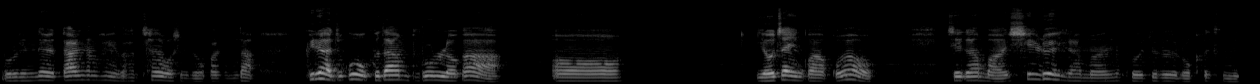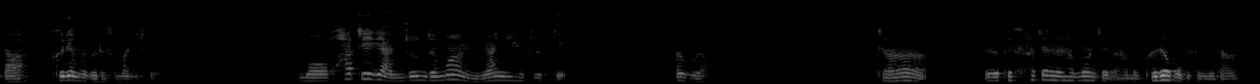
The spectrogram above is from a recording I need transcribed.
모르겠는데, 다른 영상에서 찾아보시면 좋을 것 같습니다. 그래가지고, 그 다음 브롤러가, 어, 여자인 것 같고요. 제가 한번 실루엣을 한번 보여드리도록 하겠습니다. 그림을 그려서 말이죠. 뭐, 화질이 안 좋은 점은 양해해 줄게. 아이고야. 자, 이렇게 사진을 한번 제가 한번 그려보겠습니다.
